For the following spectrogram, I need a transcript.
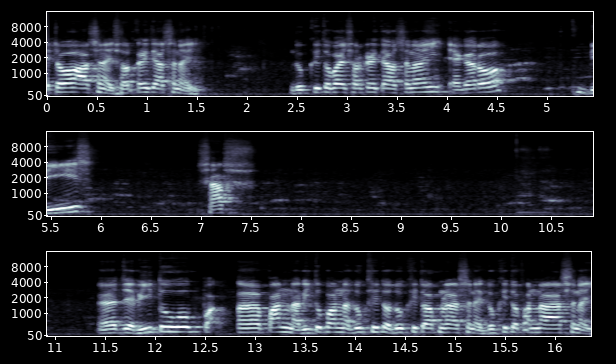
এটাও আসে নাই, সরকারিতে আসে নাই। দুঃখিত ভাই, সরকারিতে আসে নাই। এগারো, বিশ শ্বাস যে ঋতু পান্না ঋতু পান্না, দুঃখিত দুঃখিত, আপনার আসে নাই। দুঃখিত পান্না আসে নাই।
